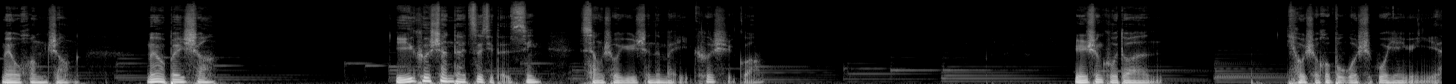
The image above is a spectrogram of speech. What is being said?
没有慌张，没有悲伤。以一颗善待自己的心，享受余生的每一刻时光。人生苦短，有时候不过是过眼云烟。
